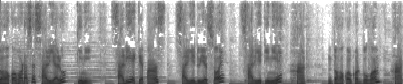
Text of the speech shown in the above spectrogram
দহকৰ ঘৰত আছে চাৰি আৰু তিনি। চাৰি একে পাঁচ চাৰিয়ে দুইয়ে ছয় চাৰিয়ে তিনিয়ে সাত। দহকৰ ঘৰত বহুৱাম সাত।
